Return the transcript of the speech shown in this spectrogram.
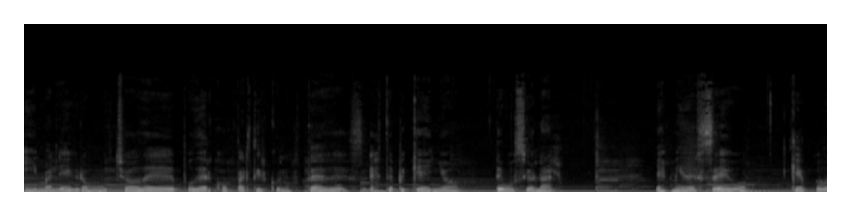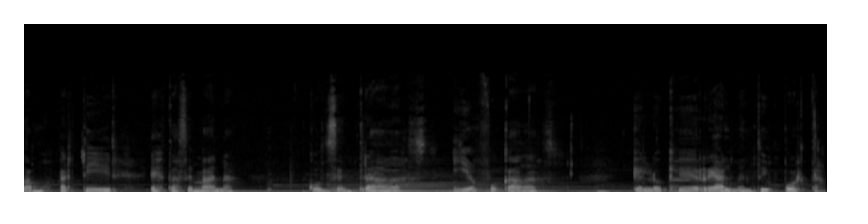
y me alegro mucho de poder compartir con ustedes este pequeño devocional. Es mi deseo que podamos partir esta semana concentradas y enfocadas en lo que realmente importa,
